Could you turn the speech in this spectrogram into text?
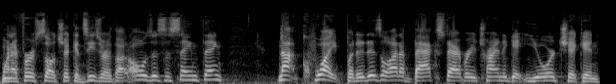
when I first saw Chicken Caesar. I thought, oh, is this the same thing? Not quite, but it is a lot of backstabbery trying to get your chicken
